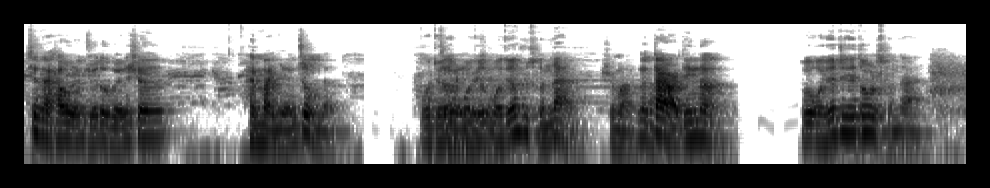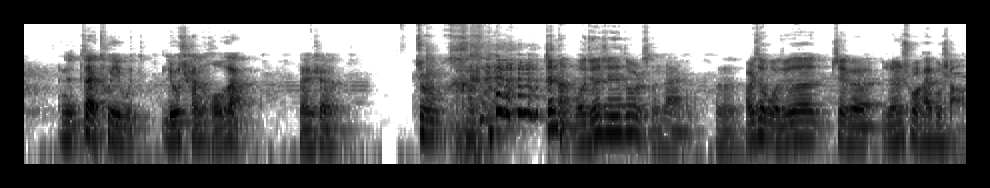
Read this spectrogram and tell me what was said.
现在还有人觉得纹身还蛮严重的，我觉得我觉得我觉得是存在的，是吗？那戴耳钉呢？我我觉得这些都是存在的，那再退一步，留长头发，男生，就是 真的，我觉得这些都是存在的，嗯而且我觉得这个人数还不少，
